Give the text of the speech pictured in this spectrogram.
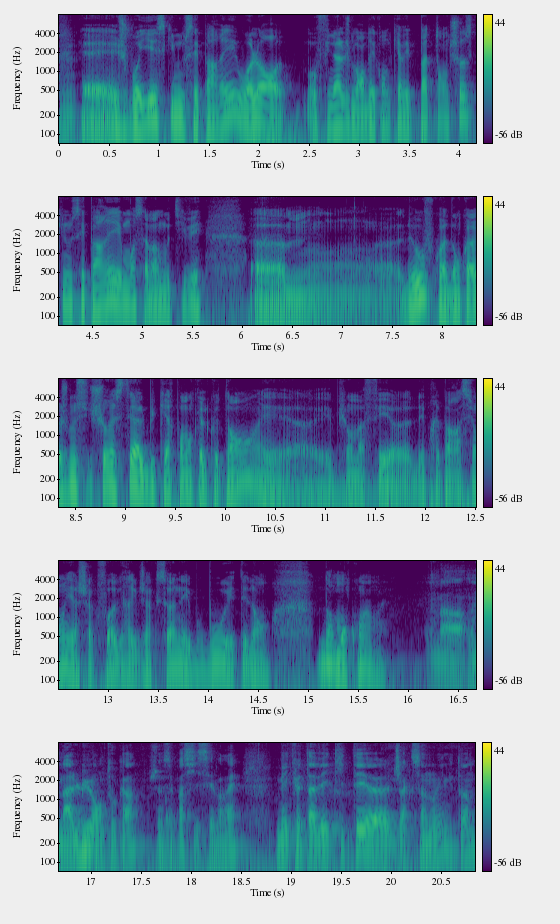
Mm. Et je voyais ce qui nous séparait, ou alors au final je me rendais compte qu'il n'y avait pas tant de choses qui nous séparaient et moi ça m'a motivé de ouf quoi. Donc je, me suis, je suis resté à Albuquerque pendant quelques temps et, et puis on a fait des préparations et à chaque fois Greg Jackson et Boubou étaient dans, dans mon coin. Ouais on a, on a lu en tout cas, je ne sais pas si c'est vrai, mais que tu avais quitté euh, Jackson Wing, Tom.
